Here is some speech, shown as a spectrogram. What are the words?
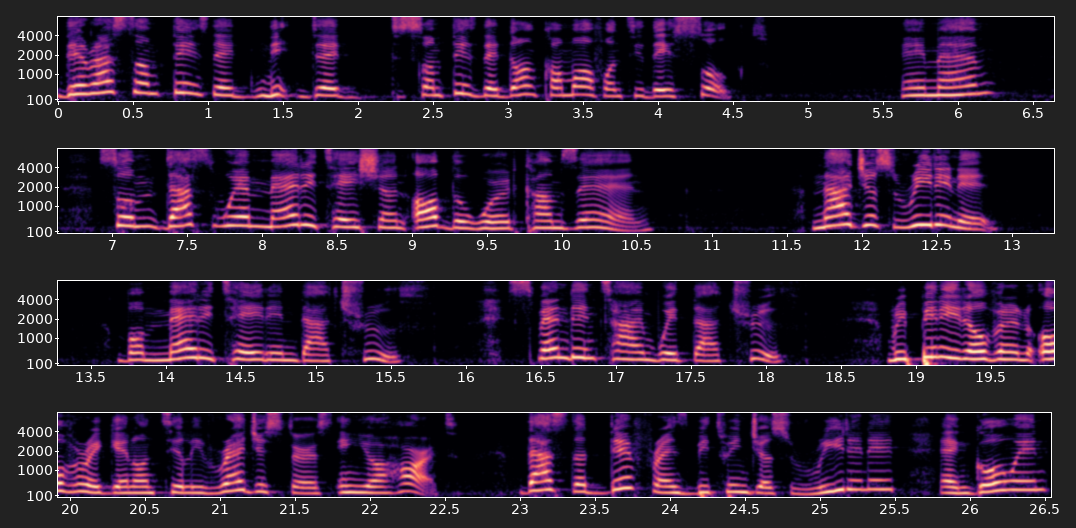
There are some things that, that some things that don't come off until they're soaked. Amen. So that's where meditation of the word comes in. Not just reading it, but meditating that truth, spending time with that truth, repeating it over and over again until it registers in your heart. That's the difference between just reading it and going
